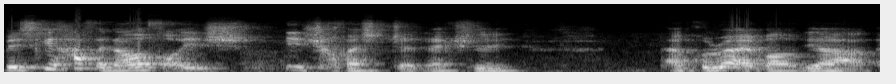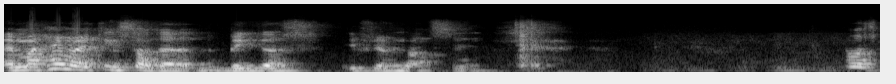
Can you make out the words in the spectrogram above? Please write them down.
basically half an hour for each each question. Actually, I could write about yeah, and my handwriting is not the, the biggest if you've not seen. It was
